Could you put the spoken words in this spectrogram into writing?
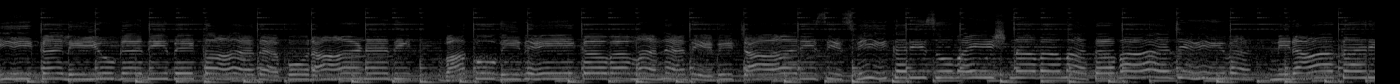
ई कलियुगदिबे कादपुराणदि वाकुविवेकव मनदि विचारिसि स्वीकरिसु वैष्णव मतवा जीव निराकरि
